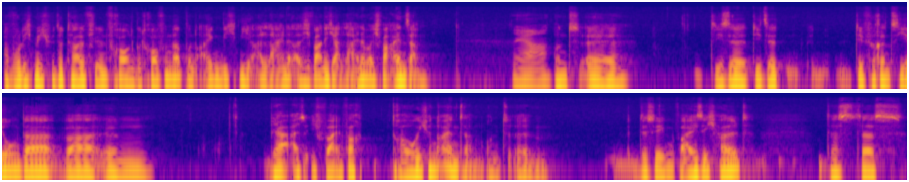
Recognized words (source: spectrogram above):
Obwohl ich mich mit total vielen Frauen getroffen habe und eigentlich nie alleine, also ich war nicht alleine, aber ich war einsam. Ja. Und äh, diese, diese Differenzierung da war, ähm, ja, also ich war einfach traurig und einsam. Und ähm, deswegen weiß ich halt, dass das,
